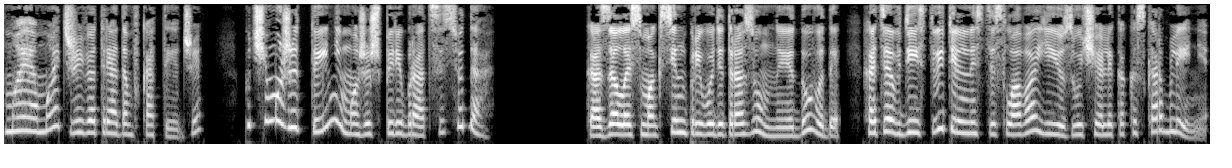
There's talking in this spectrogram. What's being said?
«Моя мать живет рядом в коттедже. Почему же ты не можешь перебраться сюда?» Казалось, Максин приводит разумные доводы, хотя в действительности слова ее звучали как оскорбление.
